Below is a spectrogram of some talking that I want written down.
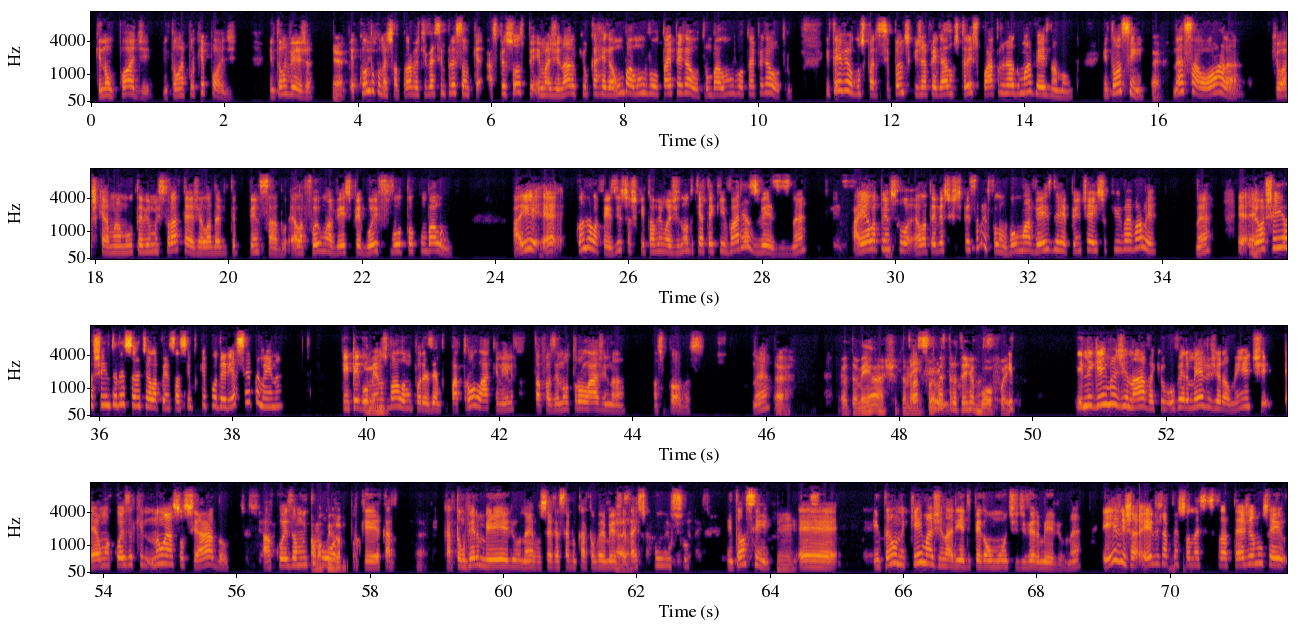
que não pode, então é porque pode. Então, veja, É. é, quando começou a prova, eu tive essa impressão que as pessoas pe- imaginaram que iam carregar um balão, voltar e pegar outro, um balão, voltar e pegar outro. E teve alguns participantes que já pegaram uns três, quatro já de uma vez na mão. Então, assim, É. nessa hora que eu acho que a Manu teve uma estratégia, ela deve ter pensado. Ela foi uma vez, pegou e voltou com o balão. Aí, é, quando ela fez isso, acho que estava imaginando que ia ter que ir várias vezes, né? Aí ela pensou, ela teve esse pensamento, falou, vou uma vez, de repente é isso que vai valer, né? É, É. Eu achei, eu achei interessante ela pensar assim, porque poderia ser também, né? Quem pegou Sim. menos balão, por exemplo, para trollar, que nem ele está fazendo trollagem na- nas provas, né? É, eu também acho também. Então, Foi uma assim, estratégia boa, foi. E, e ninguém imaginava que o, o vermelho geralmente é uma coisa que não é associado a coisa muito É boa, coisa- porque é car- cartão vermelho, né? Você recebe um cartão vermelho, É. você está expulso. Então, assim, Sim. é, então quem imaginaria de pegar um monte de vermelho, né? Ele já, ele já pensou nessa estratégia, eu não sei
